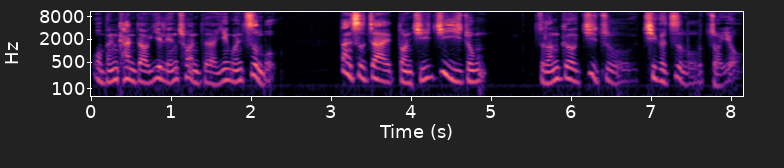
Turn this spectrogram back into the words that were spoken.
我们看到一连串的英文字母，但是在短期记忆中只能够记住七个字母左右。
